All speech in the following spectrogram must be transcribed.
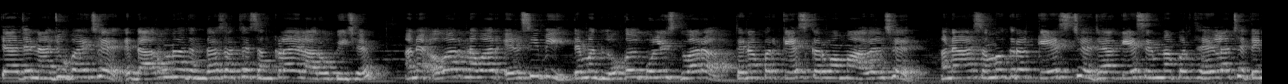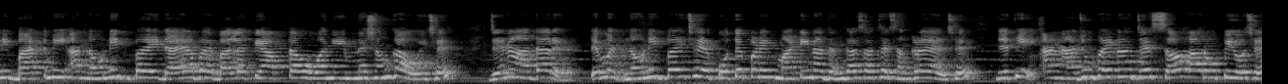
કે આ જે નાજુભાઈ છે, એ દારૂના ધંધા સાથે સંકળાયેલ આરોપી છે અને અવારનવાર એલસીબી તેમજ લોકલ પોલીસ દ્વારા તેના પર કેસ કરવામાં આવેલ છે. અને આ સમગ્ર કેસ છે, જે આ કેસ એમના પર થયેલા છે, તેની બાતમી આ નવનીતભાઈ ડાયાભાઈ બાલકિયા આપતા હોવાની એમને શંકા હોય છે. જેના આધારે તેમજ નવનીતભાઈ છે પોતે પણ એક માટીના ધંધા સાથે સંકળાયેલ છે. જેથી આ નાજુભાઈના જે સહ આરોપીઓ છે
